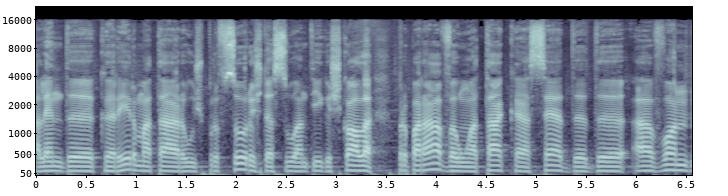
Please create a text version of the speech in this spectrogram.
Além de querer matar os professores da sua antiga escola, preparava um ataque à sede de Avon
